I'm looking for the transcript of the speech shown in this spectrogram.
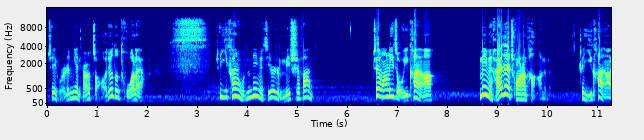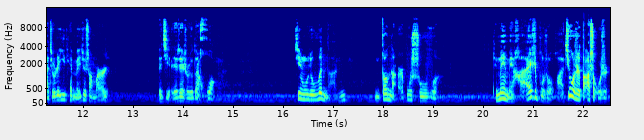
这会儿这面条早就都坨了呀。这一看，我妹妹今儿怎么没吃饭呢？再往里走一看啊，妹妹还在床上躺着呢。这一看啊，就这一天没去上班去。这姐姐这时候有点慌了，进屋就问呐：“你你到哪儿不舒服？”啊？”这妹妹还是不说话，就是打手势，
